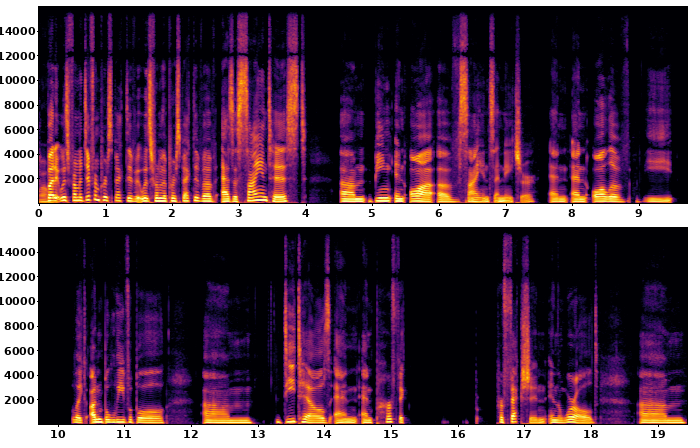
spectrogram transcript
Wow. But it was from a different perspective. It was from the perspective of as a scientist, um, being in awe of science and nature, and and all of the like unbelievable um, details and and perfect perfection in the world. Um,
